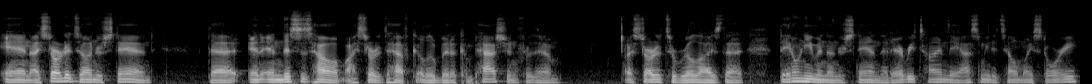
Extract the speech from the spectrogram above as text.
And I started to understand that, and, and this is how I started to have a little bit of compassion for them. I started to realize that they don't even understand that every time they ask me to tell my story,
